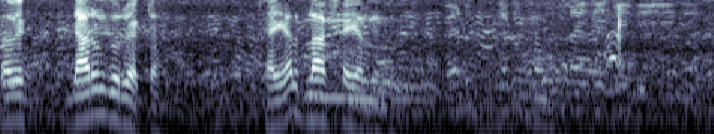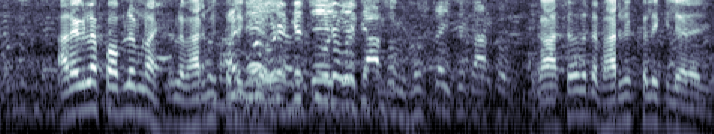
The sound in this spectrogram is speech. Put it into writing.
তবে দারুণ গরু একটা। সাইয়াল ব্ল্যাক সাইয়াল কিন্তু। আর এগুলা প্রবলেম নয় এগুলো ভার্মিক গাছত। গাছেও তো একটা ভার্মিক করলে ক্লিয়ার আসবে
